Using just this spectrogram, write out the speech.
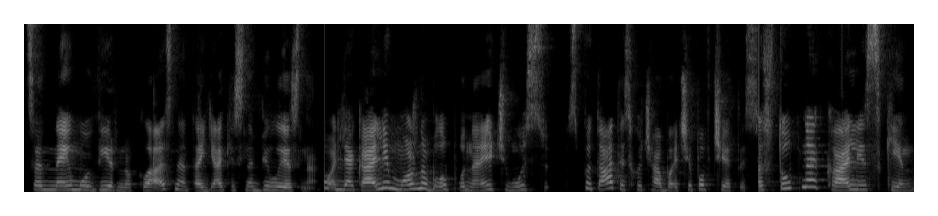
це неймовірно класна та якісна білизна. Для Калі можна було б у неї чомусь спитатись, хоча б чи повчитись. Наступне Калі Skin.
